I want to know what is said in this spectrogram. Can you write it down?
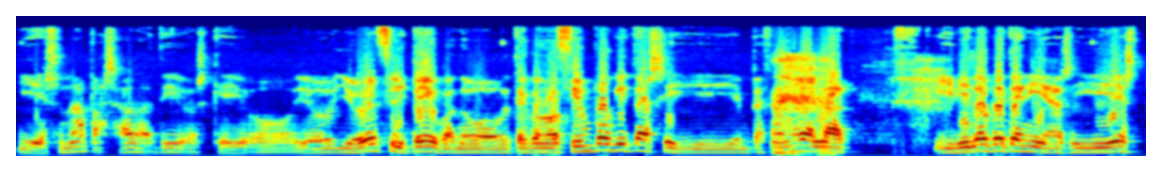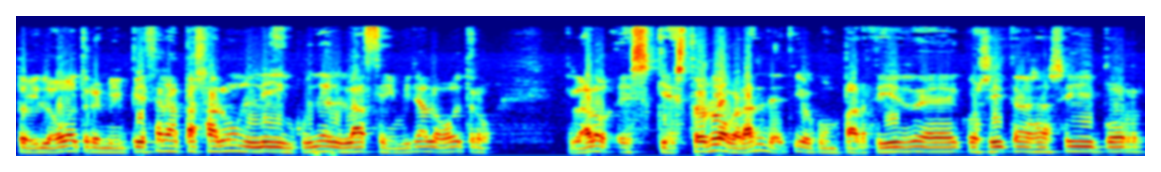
y es una pasada, tío. Es que yo, yo, yo me flipé cuando te conocí un poquito así y empezamos a hablar y vi lo que tenías y esto y lo otro y me empiezan a pasar un link, un enlace y mira lo otro. Claro, es que esto es lo grande, tío. Compartir eh, cositas así por...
